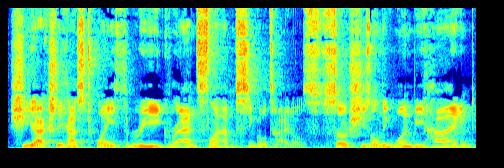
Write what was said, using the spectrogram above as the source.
she actually has 23 Grand Slam single titles. So she's only one behind.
